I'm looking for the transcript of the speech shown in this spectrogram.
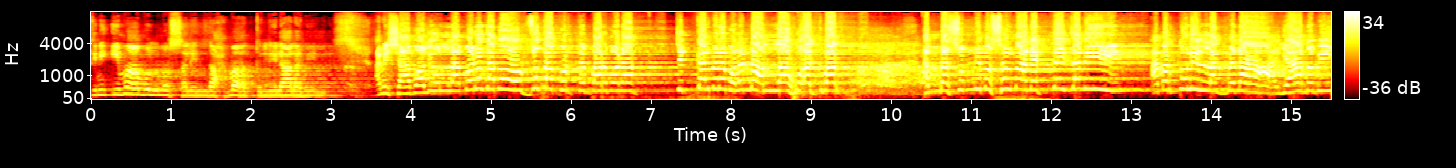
তিনি ইমামুল মুরসালিন রহমাতুল্লিল আলমিন, আমি শাহ আলিউল্লাহ মরে যাব, জুতা পড়তে পারব না। চিৎকার মেরে বলেন না, আল্লাহু আকবার। আমরা সুন্নি মুসলমান, একটাই জানি, আমার দলিল লাগবে না। ইয়া নবী,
